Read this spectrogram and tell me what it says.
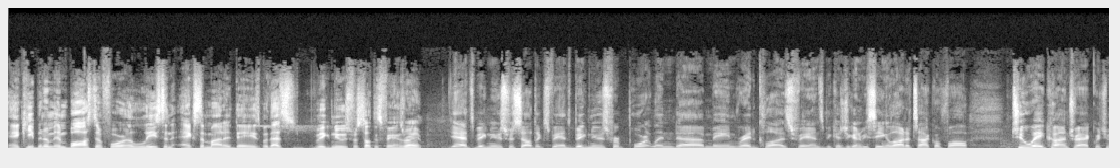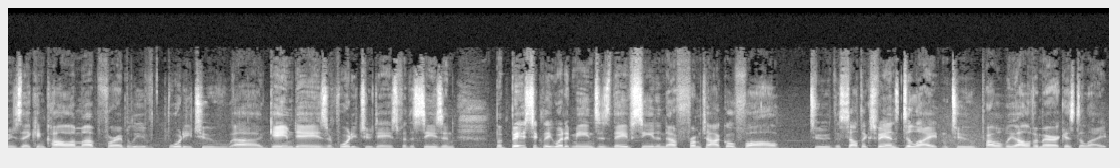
and keeping him in Boston for at least an X amount of days. But that's big news for Celtics fans, right? Yeah, it's big news for Celtics fans. Big news for Portland, uh, Maine Red Claws fans because you're going to be seeing a lot of Tacko Fall. Two way contract, which means they can call him up for, I believe, 42 uh, game days or 42 days for the season. But basically, what it means is they've seen enough from Tacko Fall to the Celtics fans' delight and to probably all of America's delight,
